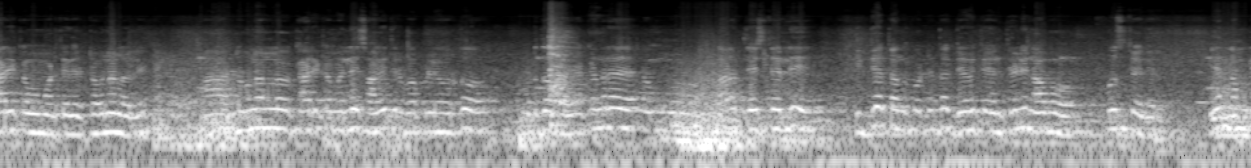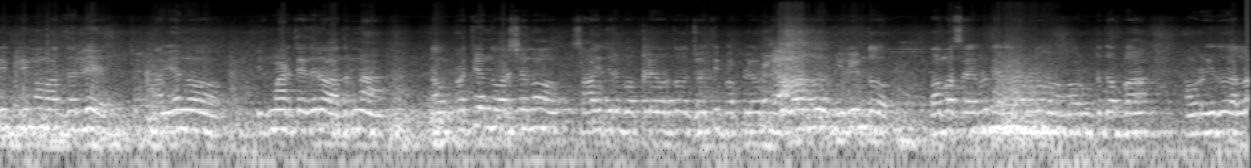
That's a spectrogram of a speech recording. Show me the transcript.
ಕಾರ್ಯಕ್ರಮ ಮಾಡ್ತಾಯಿದ್ದೀವಿ ಟೌನಲ್ಲಲ್ಲಿ. ಆ ಟೌನಲ್ ಕಾರ್ಯಕ್ರಮದಲ್ಲಿ ಸಾವಿತ್ರಿ ಬಾಪುಳಿ ಅವ್ರದ್ದು ಹುಡ್ದು ಯಾಕಂದರೆ ನಮ್ಮ ಭಾರತ ದೇಶದಲ್ಲಿ ವಿದ್ಯೆ ತಂದು ಕೊಟ್ಟಿದ್ದ ದೇವತೆ ಅಂತೇಳಿ ನಾವು ಪೂಜಿಸ್ತಾ ಇದ್ದೀವಿ. ಏನು ನಮಗೆ ಭೀಮವಾದದಲ್ಲಿ ನಾವೇನು ಇದು ಮಾಡ್ತಾ ಇದ್ದೀರೋ ಅದನ್ನು ನಾವು ಪ್ರತಿಯೊಂದು ವರ್ಷವೂ ಸಾವಿತ್ರಿ ಬಪ್ಪಳೆ ಅವ್ರದ್ದು ಜ್ಯೋತಿ ಬಪ್ಪಳೆ ಅವ್ರದ್ದು ಎಲ್ಲರದು ಹಿರಿಯದು ಬಾಬಾ ಸಾಹೇಬ್ರದ್ದು, ಎಲ್ಲರದು ಅವ್ರ ಹುಟ್ಟದಬ್ಬ, ಅವರು ಇದು ಎಲ್ಲ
